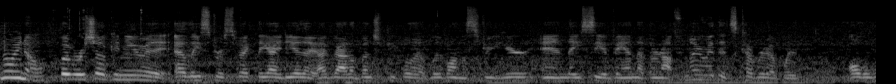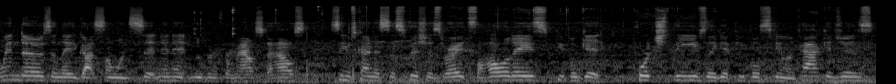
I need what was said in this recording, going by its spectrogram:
No, I know. But Rochelle, can you uh, at least respect the idea that I've got a bunch of people that live on the street here and they see a van that they're not familiar with? It's covered up with all the windows and they got someone sitting in it, moving from house to house. Seems kind of suspicious, right? It's the holidays. People get porch thieves. They get people stealing packages.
